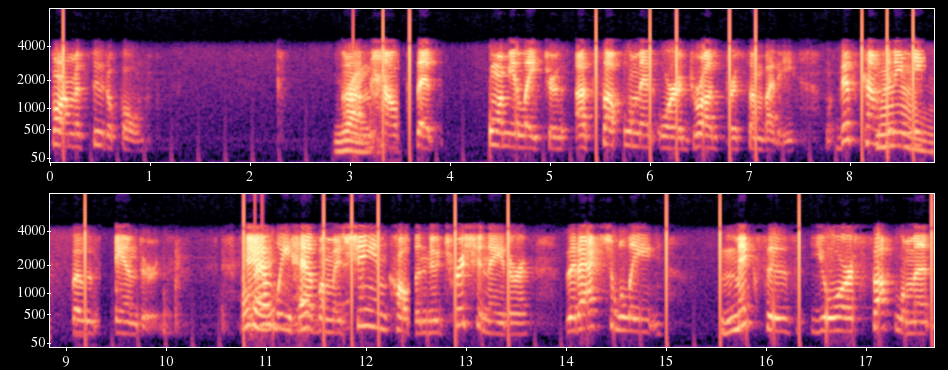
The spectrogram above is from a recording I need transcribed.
pharmaceutical um, house that formulates your, a supplement or a drug for somebody. This company Wow. meets those standards. Okay. And we have a machine called the Nutritionator that actually mixes your supplement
